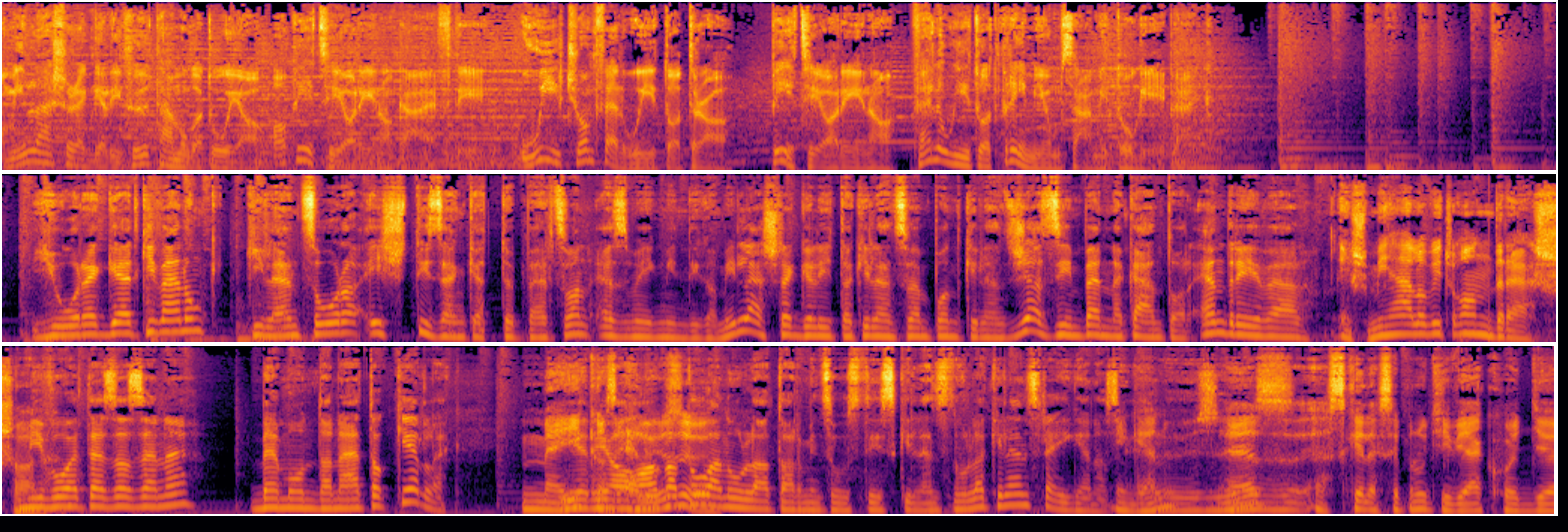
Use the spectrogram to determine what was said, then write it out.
A Millás reggeli főtámogatója a PC Arena Kft. Újítson felújítottra. PC Arena. Felújított prémium számítógépek. Jó reggelt kívánunk! 9 óra és 12 perc van, ez még mindig a Millás reggel itt a 90.9 Jazzin, benne Kántor Endrével. És Mihálovics Andrással. Mi volt ez a zene? Bemondanátok kérlek? Melyik Írja az a előző? hallgató a 0 30 20 10 9 re igen, az Igen, előző. ez, ezt kérlek szépen úgy hívják, hogy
